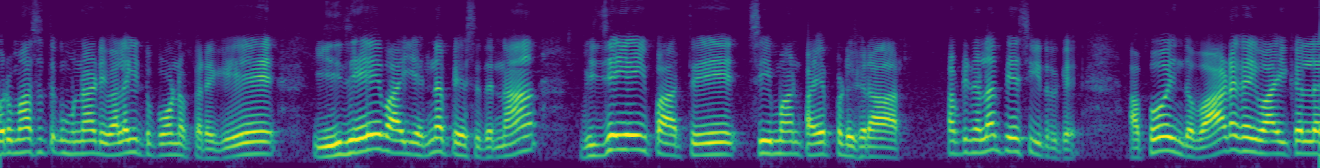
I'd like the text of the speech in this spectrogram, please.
ஒரு மாதத்துக்கு முன்னாடி விலகிட்டு போன பிறகு இதே வாய் என்ன பேசுதுன்னா விஜயை பார்த்து சீமான் பயப்படுகிறார் அப்படின்னு எல்லாம் பேசிக்கிட்டு இருக்கு. அப்போது இந்த வாடகை வாய்க்கல்ல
